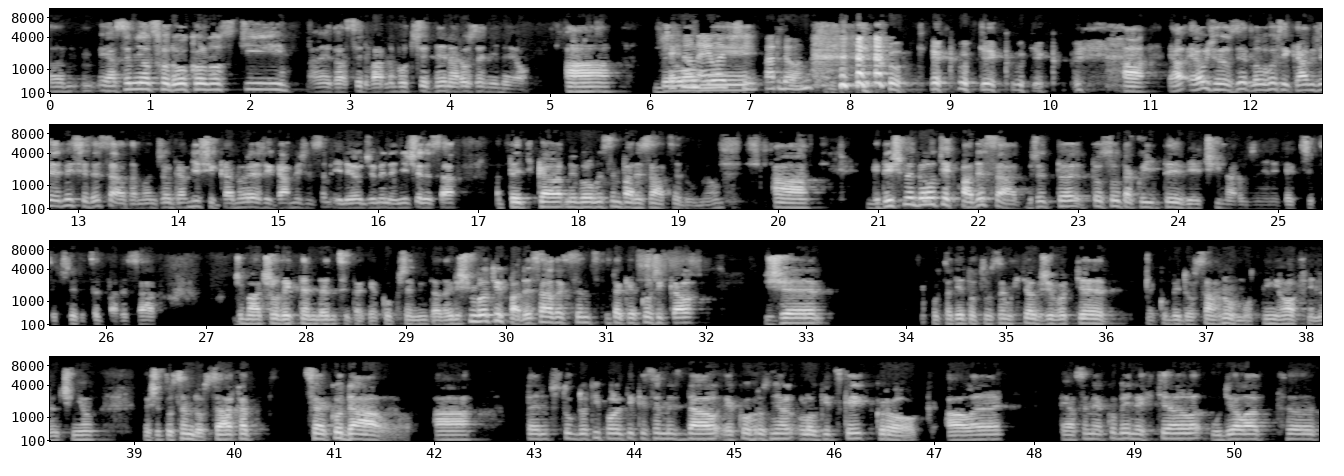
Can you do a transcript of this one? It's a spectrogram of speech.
Já jsem měl shodou okolností, a je to asi dva nebo tři dny narozeniny, jo. A Všechno nejlepší, mi... pardon. Děkuji, děkuji, děkuji, děkuji. A já, já už hrozně dlouho říkám, že je mi 60 a manželka mě šikanuje, říká mi, že jsem idiot, že mi není 60 a teďka mi bylo, myslím, 57. No? A když mi bylo těch 50, protože to, to jsou takový ty větší narozeniny, těch 30, 40, 50, že má člověk tendenci tak jako přemítat. A když mi bylo těch 50, tak jsem si tak jako říkal, že v podstatě to, co jsem chtěl v životě jakoby dosáhnout hmotného a finančního, takže to jsem dosáhl a se jako dál. Jo. A ten vstup do té politiky se mi zdál jako hrozně logický krok, ale já jsem jakoby nechtěl udělat eh,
